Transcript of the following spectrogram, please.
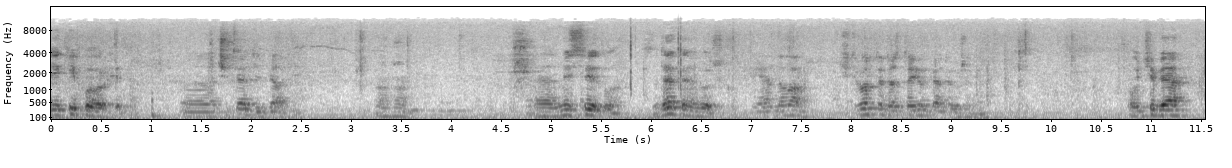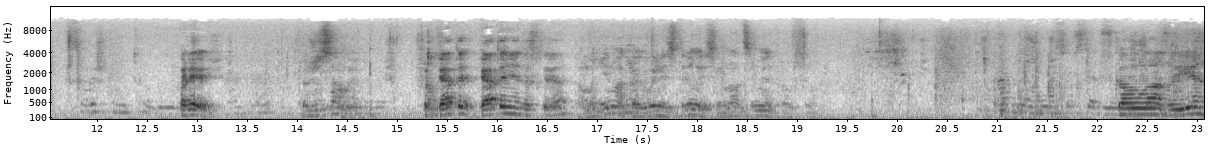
які поверхи? там? Е, Четвертий, п'ятий. Ага. Е, Мій світло, дайте мені вишку. Я давал. Четвертый достаю, пятый уже нет. У тебя, Харевич, То же самое. что пятый, пятый не достает? Там одинаково вылез стрелы 17 метров, все. Скалолази є?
